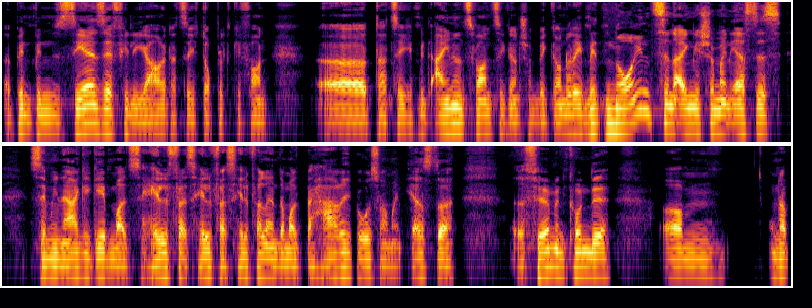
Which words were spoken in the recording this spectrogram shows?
Äh, Bin, bin sehr, sehr viele Jahre tatsächlich doppelt gefahren. Äh, tatsächlich mit 21 dann schon begonnen oder mit 19 eigentlich schon mein erstes Seminar gegeben als Helfer, als Helfer, als Helferlein, damals bei Haribo, das war mein erster äh, Firmenkunde. Ähm, und hab,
